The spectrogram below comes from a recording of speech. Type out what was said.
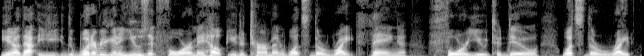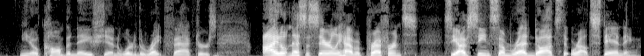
you know that whatever you're going to use it for may help you determine what's the right thing for you to do what's the right you know combination what are the right factors? I don't necessarily have a preference. See i've seen some red dots that were outstanding.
